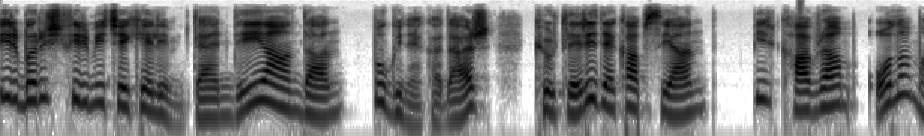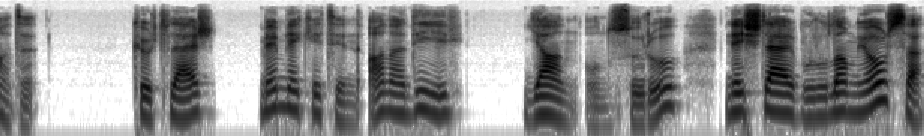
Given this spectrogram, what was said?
bir barış filmi çekelim dendiği andan bugüne kadar Kürtleri de kapsayan bir kavram olamadı. Kürtler memleketin ana değil, yan unsuru, neşter vurulamıyorsa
